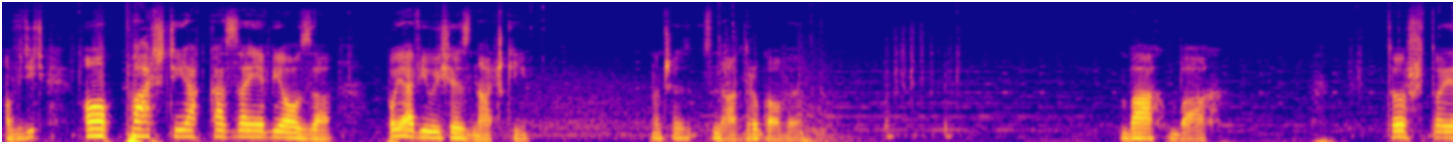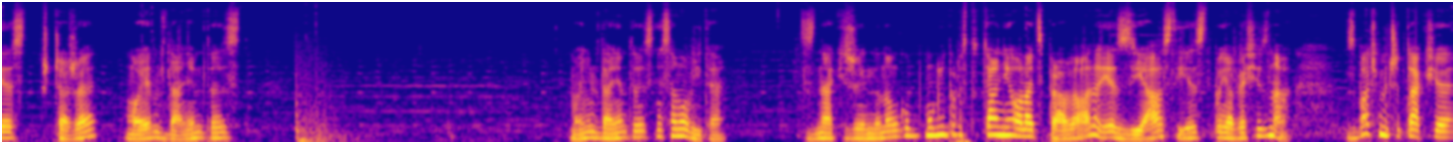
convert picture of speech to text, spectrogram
O widzicie, O, patrzcie, jaka zajebioza. Pojawiły się znaczki. Znaczy, znak drogowy. Bach, bach. Toż to jest, szczerze, moim zdaniem to jest. Moim zdaniem to jest niesamowite. Znaki, że no, no mogli po prostu totalnie olać sprawę, ale jest zjazd, jest, pojawia się znak. Zobaczmy, czy tak się.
